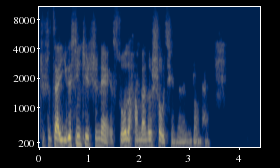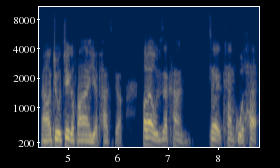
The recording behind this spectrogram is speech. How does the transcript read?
就是在一个星期之内，所有的航班都售罄的那种状态。然后就这个方案也 pass 掉。后来我就在看，在看国泰，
